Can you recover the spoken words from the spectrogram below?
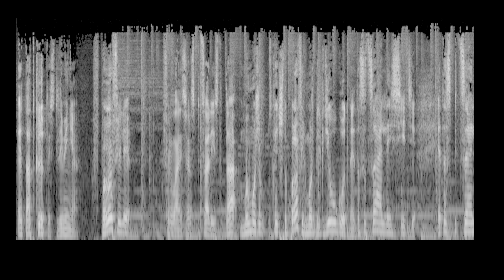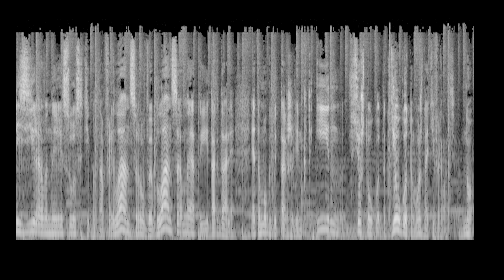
это открытость для меня. В профиле фрилансера, специалиста, да, мы можем сказать, что профиль может быть где угодно. Это социальные сети, это специализированные ресурсы, типа там фрилансеру, веб-лансернет и так далее. Это могут быть также LinkedIn, все что угодно. Где угодно можно найти фрилансера. Но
